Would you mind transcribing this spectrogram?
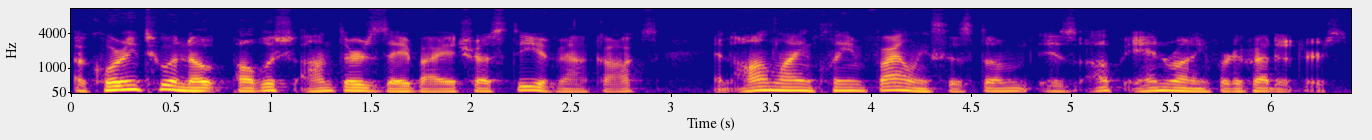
According to a note published on Thursday by a trustee of Mt. Gox, an online claim filing system is up and running for the creditors.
